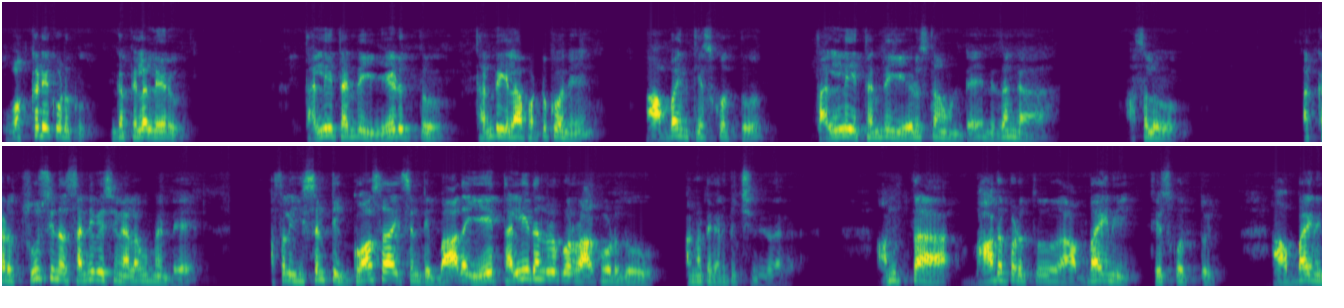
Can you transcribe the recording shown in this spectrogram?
ఒక్కడే కొడుకు ఇంకా పిల్లలు లేరు. తల్లి తండ్రి ఏడుతూ తండ్రి ఇలా పట్టుకొని ఆ అబ్బాయిని తీసుకొస్తూ తల్లి తండ్రి ఏడుస్తూ ఉంటే నిజంగా అసలు అక్కడ చూసిన సన్నివేశం ఎలా ఉందంటే అసలు ఇసంటి గోస ఇసంటి బాధ ఏ తల్లిదండ్రులకు రాకూడదు అన్నట్టు కనిపించింది నిజంగా. అంత బాధపడుతూ ఆ అబ్బాయిని తీసుకొస్తూ ఆ అబ్బాయిని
